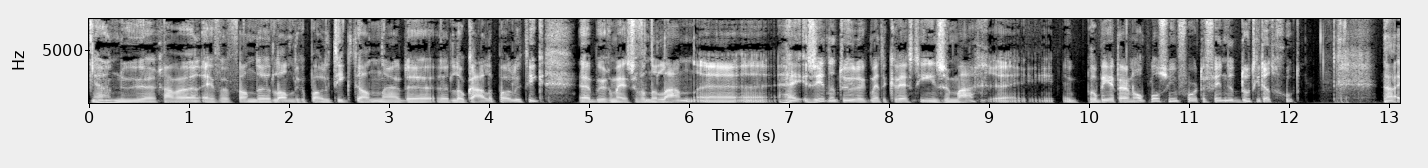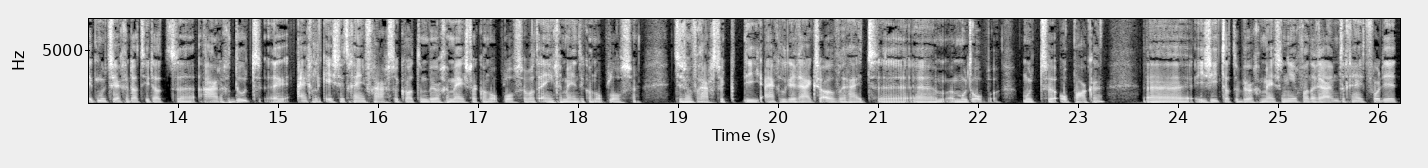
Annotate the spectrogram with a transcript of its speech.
Ja, nu gaan we even van de landelijke politiek dan naar de lokale politiek. burgemeester Van der Laan, hij zit natuurlijk met de kwestie in zijn maag. probeert daar een oplossing voor te vinden. Doet hij dat goed? Nou, ik moet zeggen dat hij dat uh, aardig doet. Uh, eigenlijk is dit geen vraagstuk wat een burgemeester kan oplossen... wat één gemeente kan oplossen. Het is een vraagstuk die eigenlijk de Rijksoverheid uh, moet, op, moet oppakken. je ziet dat de burgemeester in ieder geval de ruimte geeft... voor dit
